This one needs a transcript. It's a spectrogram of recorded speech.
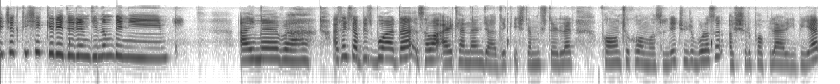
Ay çok teşekkür ederim canım benim. Ay merhaba. Arkadaşlar biz bu arada sabah erkenden geldik. İşte müşteriler falan çok olmasın diye. Çünkü burası aşırı popüler bir yer.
